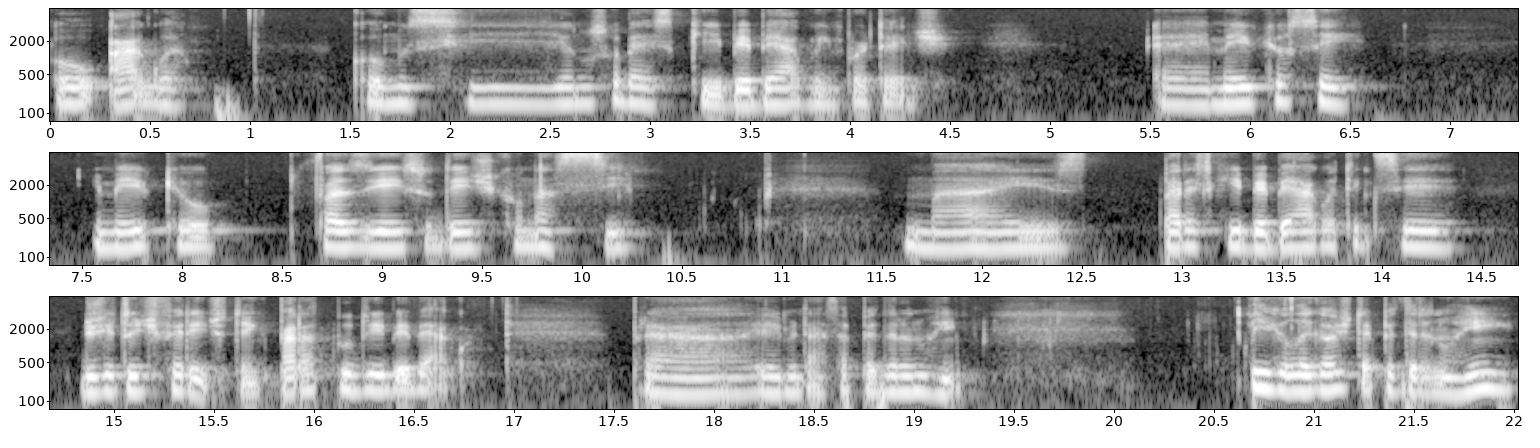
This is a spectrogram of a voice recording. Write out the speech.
ou água, como se eu não soubesse que beber água é importante. É meio que eu sei. E meio que eu fazia isso desde que eu nasci. Mas parece que beber água tem que ser de um jeito diferente. Eu tenho que parar tudo e beber água. Pra eliminar essa pedra no rim. E o legal de ter pedra no rim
